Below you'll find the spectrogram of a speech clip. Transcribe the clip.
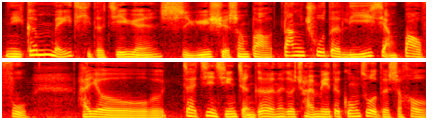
你跟媒体的结缘始于学生报当初的理想抱负，还有在进行整个那个传媒的工作的时候，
